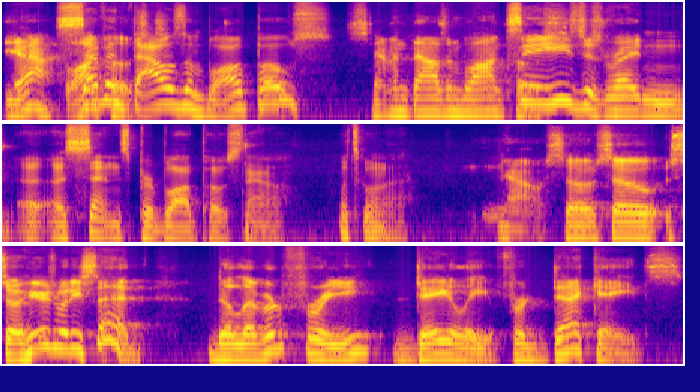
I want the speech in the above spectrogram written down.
Yeah, seven thousand blog posts. Seven thousand blog posts. See, he's just writing a, a, sentence per blog post now. What's going on? No. So so so here's what he said: delivered free daily for decades.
